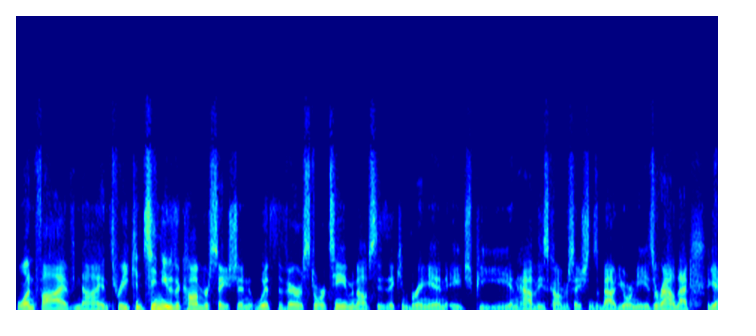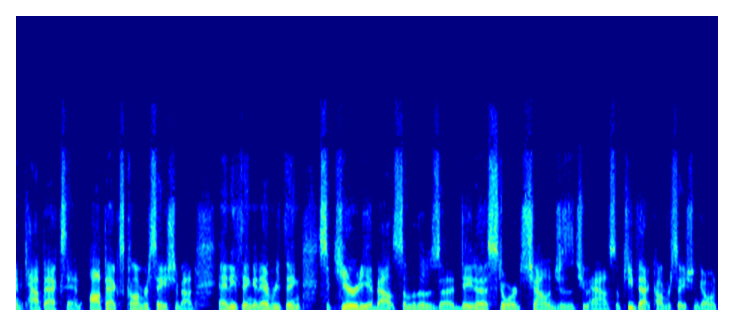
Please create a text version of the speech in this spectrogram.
1593. Continue the conversation with the VeriStor team. And obviously, they can bring in HPE and have these conversations about your needs around that. Again, CapEx and OpEx conversation about anything and everything, security about some of those uh, data storage challenges that you have. So keep that conversation going.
